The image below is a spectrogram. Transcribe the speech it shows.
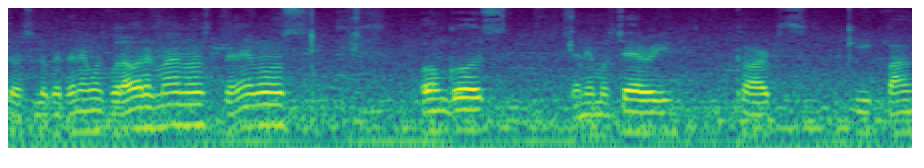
Esto es lo que tenemos por ahora, hermanos. Tenemos hongos, tenemos cherry, carbs, aquí pan,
